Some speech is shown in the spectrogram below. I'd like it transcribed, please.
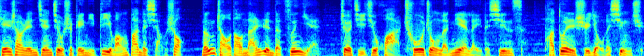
天上人间就是给你帝王般的享受，能找到男人的尊严。”这几句话戳中了聂磊的心思，他顿时有了兴趣，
